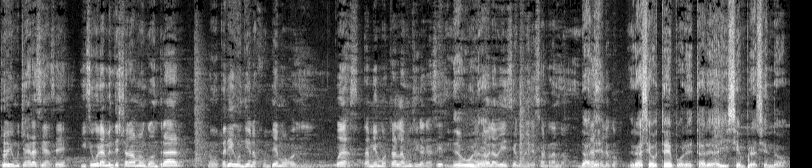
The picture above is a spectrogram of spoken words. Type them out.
Toby, muchas gracias, ¿eh? Y seguramente ya nos vamos a encontrar. Me gustaría que un día nos juntemos y puedas también mostrar la música que haces de una. a toda la audiencia de Comunicación Random. Gracias, loco. Gracias a usted por estar ahí siempre haciendo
